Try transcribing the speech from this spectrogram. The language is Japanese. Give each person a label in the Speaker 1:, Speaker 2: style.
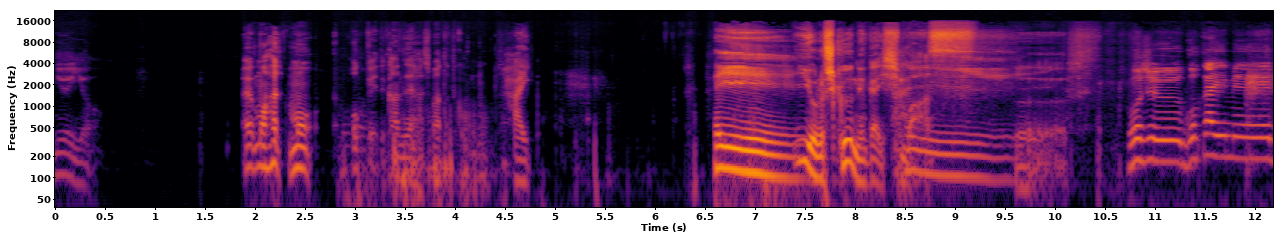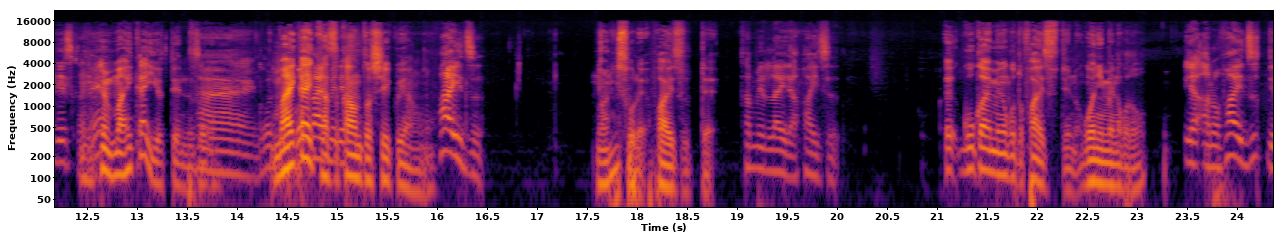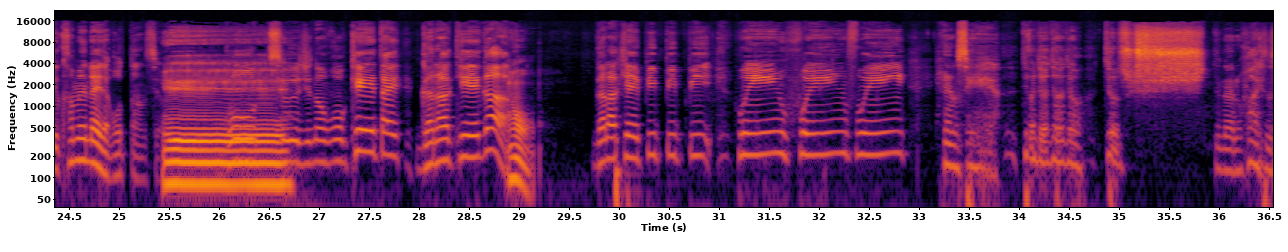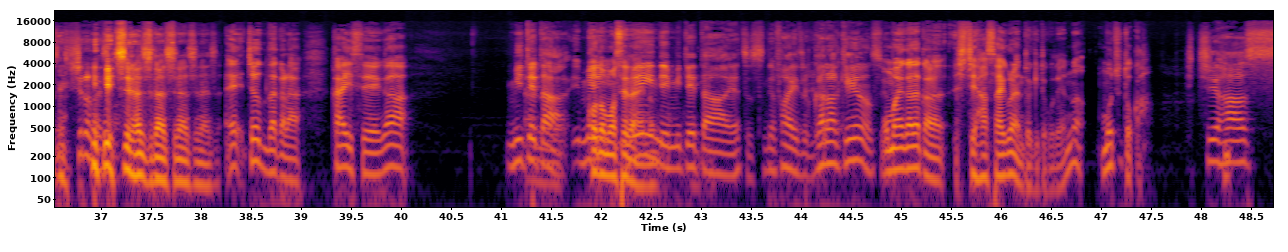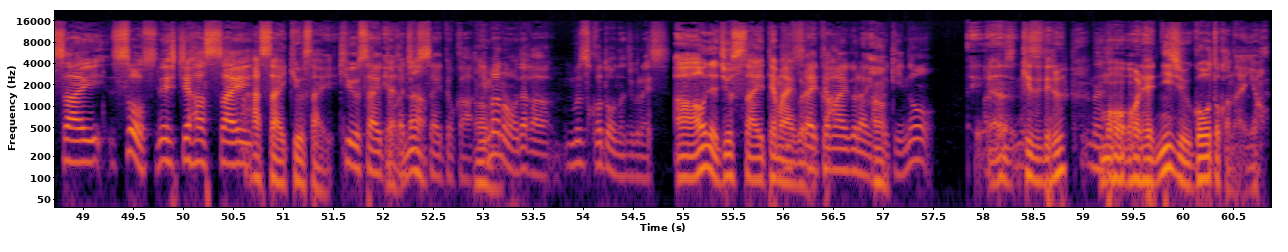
Speaker 1: いよいよ。え、もうは、もう、OK って完全に始まったってこと？ねはい。
Speaker 2: はい。
Speaker 1: よろしくお願いしま
Speaker 2: は
Speaker 1: す。
Speaker 2: い55回目ですかね。
Speaker 1: 毎回言ってんのそれ。
Speaker 2: はい。
Speaker 1: 毎回数カウン
Speaker 2: ト。
Speaker 1: トしていくやん。
Speaker 2: ファイズ。
Speaker 1: 何それ？ファイズって。
Speaker 2: 仮面ライダーファイズ。
Speaker 1: え、5回目のことファイズっていうの ?5 人目のこと？
Speaker 2: いや、あの、ファイズっていう仮面ライダーがおったんですよ。
Speaker 1: へ
Speaker 2: 5
Speaker 1: え。
Speaker 2: 数字の5、携帯、ガラケーが、
Speaker 1: の
Speaker 2: ガラケーピッピッピ、フィン、フィン、フィン、変身、ドゥドゥドゥドゥ、ドゥシューってなるファイズ。知らないです
Speaker 1: 知
Speaker 2: から
Speaker 1: ん知らん知らん知らん。え、ちょっとだから、海星が、
Speaker 2: 見て
Speaker 1: あ
Speaker 2: た
Speaker 1: 子供世代の
Speaker 2: メインで見てたやつですね、ファイズ。ガラケーなんですよ。
Speaker 1: お前がだから7、8歳ぐらいの時ってことやんな？もうちょっとか。
Speaker 2: 7、8歳、そうですね、7、8歳、
Speaker 1: 8歳、9歳。
Speaker 2: 9歳とか
Speaker 1: やんな
Speaker 2: 10歳とか、
Speaker 1: うん
Speaker 2: 今の、だから息子と同じぐらいです。
Speaker 1: ああ、ほんじゃ10歳手前
Speaker 2: 10
Speaker 1: ぐらいか。
Speaker 2: 歳手前ぐらいの時の、
Speaker 1: 気づいてる？
Speaker 2: 何？
Speaker 1: もう俺25とかなんよ。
